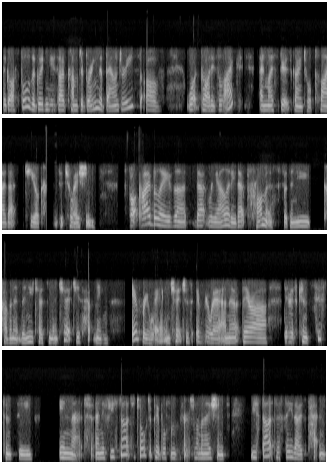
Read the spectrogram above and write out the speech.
the gospel, the good news I've come to bring, the boundaries of what God is like, and my spirit's going to apply that to your current situation. So I believe that that reality, that promise for the new covenant, the New Testament church is happening everywhere in churches everywhere, and there there are there is consistency in that. And if you start to talk to people from different denominations, you start to see those patterns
